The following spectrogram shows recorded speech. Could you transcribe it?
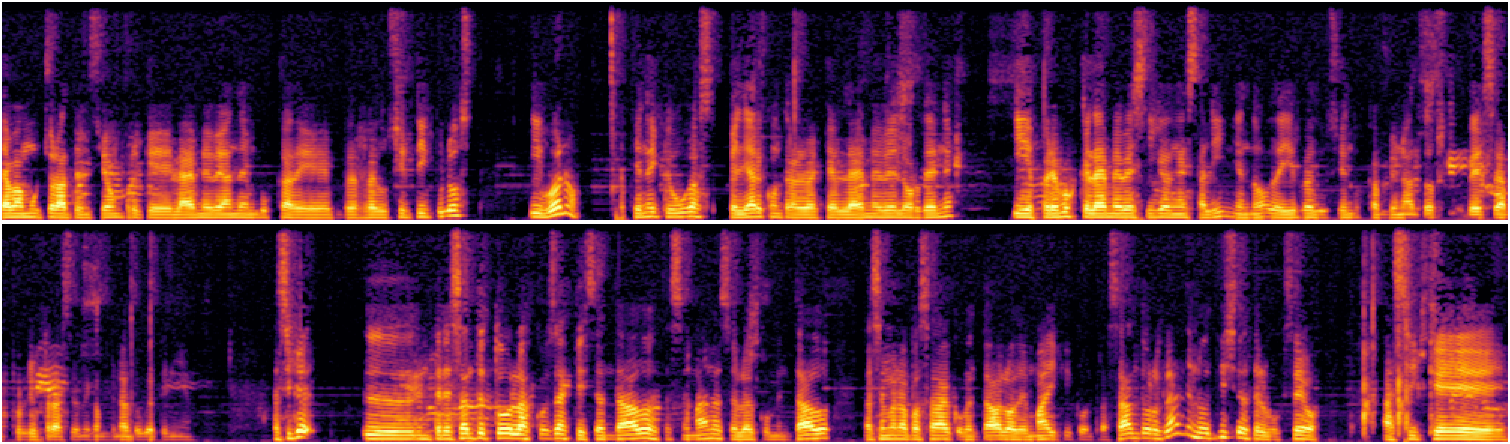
llama mucho la atención porque la AMB anda en busca de, reducir títulos y bueno, tiene que Ugas pelear contra la que la AMB lo ordene y esperemos que la AMB siga en esa línea, ¿no? De ir reduciendo campeonatos, de esa proliferación de campeonatos que tenía. Así que interesante todas las cosas que se han dado esta semana, se lo he comentado. La semana pasada comentaba lo de Mikey contra Sandor, grandes noticias del boxeo. Así que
